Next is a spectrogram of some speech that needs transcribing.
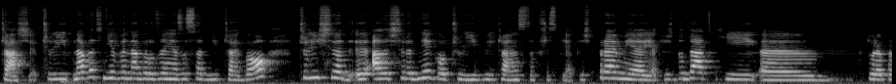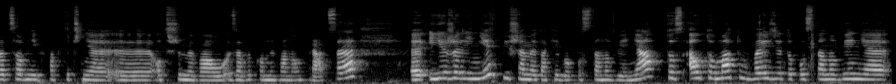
czasie, czyli nawet nie wynagrodzenia zasadniczego, czyli śred, y, ale średniego, czyli wliczając te wszystkie jakieś premie, jakieś dodatki, y, które pracownik faktycznie y, otrzymywał za wykonywaną pracę. I jeżeli nie wpiszemy takiego postanowienia, to z automatu wejdzie to postanowienie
